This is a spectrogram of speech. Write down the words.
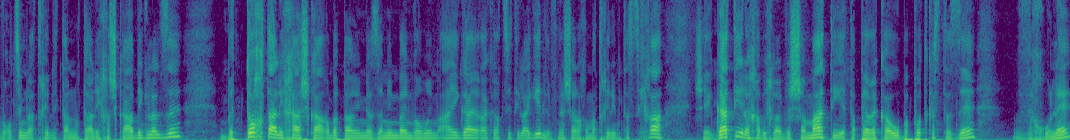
ורוצים להתחיל איתנו תהליך השקעה בגלל זה. בתוך תהליכי השקעה הרבה פעמים יזמים באים ואומרים, היי גיא, רק רציתי להגיד, לפני שאנחנו מתחילים את השיחה, שהגעתי אליך בכלל ושמעתי את הפרק ההוא בפודקאסט הזה וכולי.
